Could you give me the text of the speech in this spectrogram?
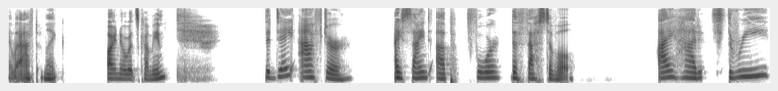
I laughed. I'm like, I know what's coming. The day after I signed up for the festival, I had three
